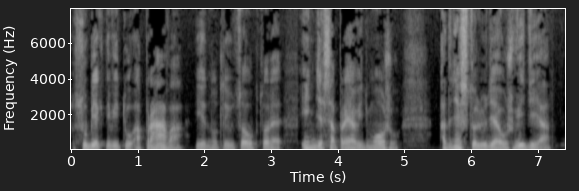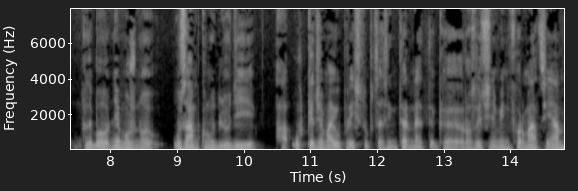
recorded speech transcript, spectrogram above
subjektivitu a práva jednotlivcov, ktoré inde sa prejaviť môžu. A dnes to ľudia už vidia, lebo nemožno uzamknúť ľudí a už keďže majú prístup cez internet k rozličným informáciám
